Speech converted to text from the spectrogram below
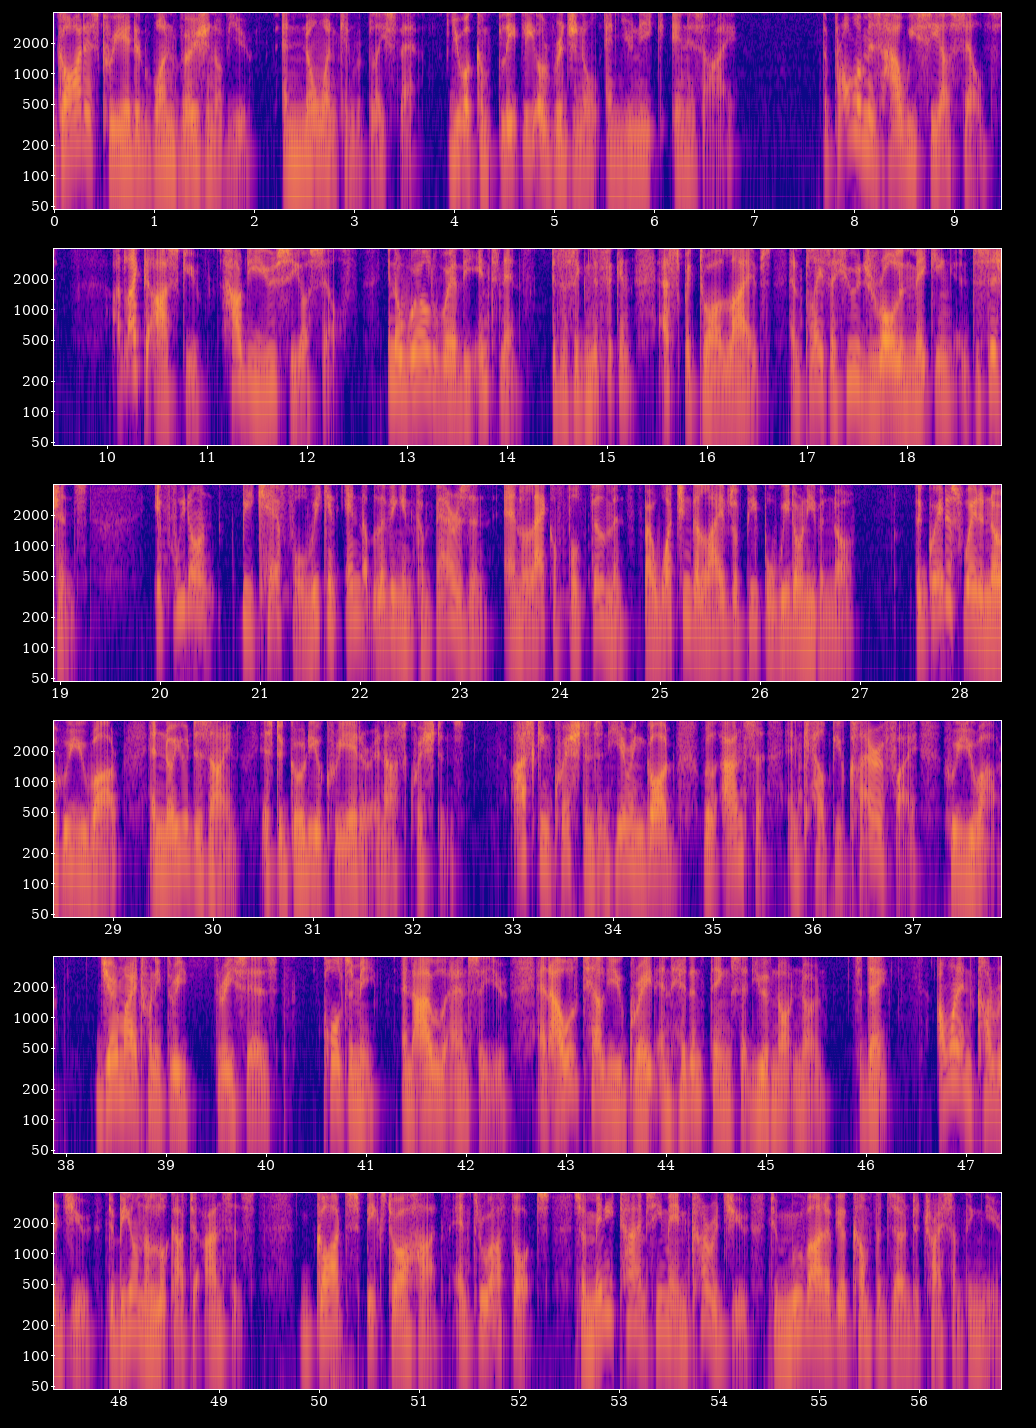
God has created one version of you, and no one can replace that. You are completely original and unique in His eye. The problem is how we see ourselves. I'd like to ask you, how do you see yourself? In a world where the internet is a significant aspect to our lives and plays a huge role in making decisions, if we don't be careful, we can end up living in comparison and lack of fulfillment by watching the lives of people we don't even know. The greatest way to know who you are and know your design is to go to your Creator and ask questions. Asking questions and hearing God will answer and help you clarify who you are. Jeremiah 23 3 says, Call to me, and I will answer you, and I will tell you great and hidden things that you have not known. Today, I want to encourage you to be on the lookout to answers. God speaks to our heart and through our thoughts, so many times He may encourage you to move out of your comfort zone to try something new.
